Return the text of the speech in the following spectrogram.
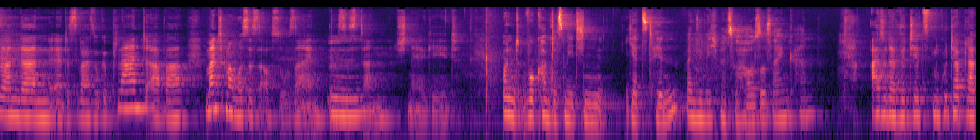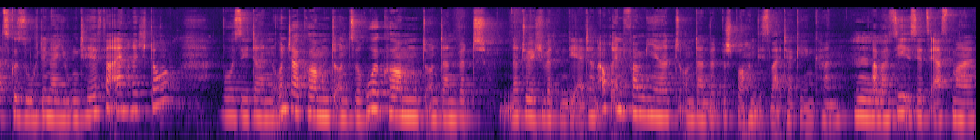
sondern äh, das war so geplant, aber manchmal muss es auch so sein, dass mhm. es dann schnell geht. Und wo kommt das Mädchen jetzt hin, wenn sie nicht mehr zu Hause sein kann? Also da wird jetzt ein guter Platz gesucht in der Jugendhilfeeinrichtung wo sie dann unterkommt und zur Ruhe kommt und dann wird natürlich werden die Eltern auch informiert und dann wird besprochen, wie es weitergehen kann. Hm. Aber sie ist jetzt erstmal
